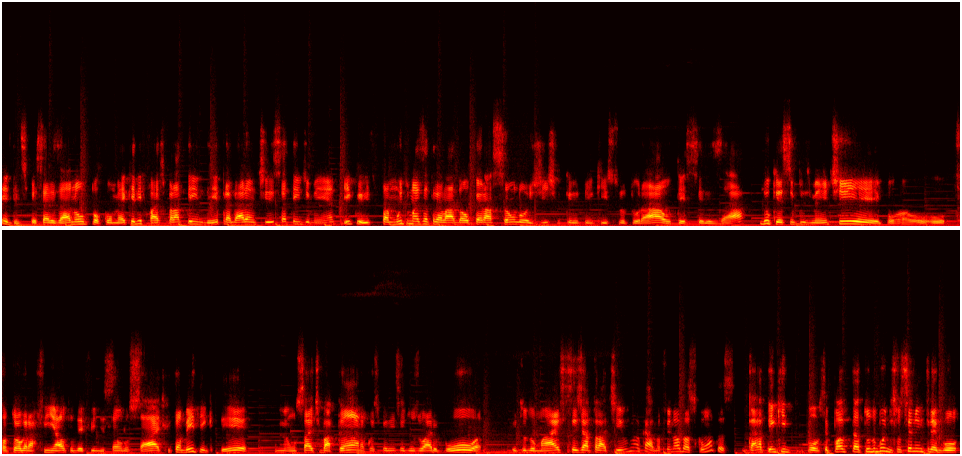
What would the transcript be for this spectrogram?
Ele tem que se especializar no pô, como é que ele faz para atender, para garantir esse atendimento. E isso está muito mais atrelado à operação logística que ele tem que estruturar ou terceirizar do que simplesmente porra, o, o fotografia em alta definição no site, que também tem que ter um site bacana, com experiência de usuário boa e tudo mais, que seja atrativo. Mas, cara, no final das contas, o cara tem que. Pô, você pode estar tudo bonito. Se você não entregou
